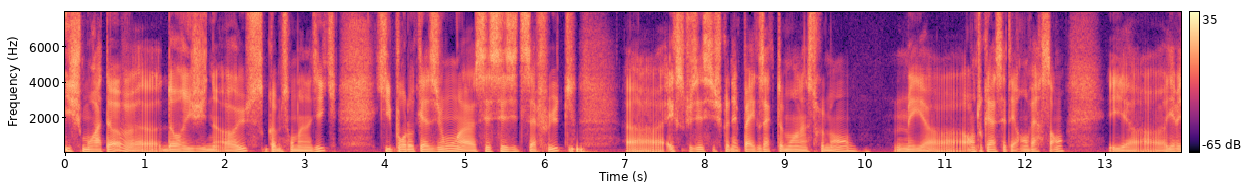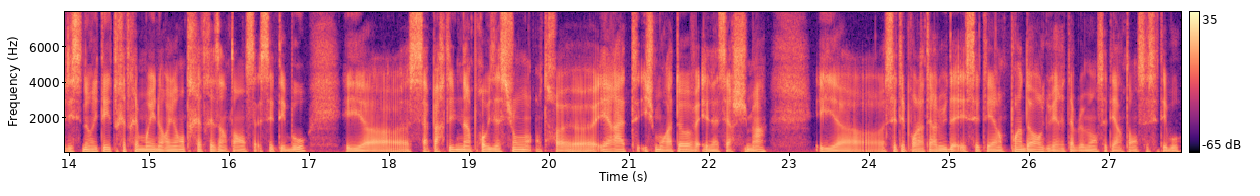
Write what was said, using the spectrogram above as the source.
Ishmuratov, euh, d'origine russe, comme son nom l'indique, qui pour l'occasion euh, s'est saisi de sa flûte. Euh, excusez si je connais pas exactement l'instrument, mais euh, en tout cas c'était renversant et euh, il y avait des sonorités très très Moyen-Orient, très très intenses. C'était beau et euh, ça partait d'une improvisation entre Erat Ishmuratov et Nasser Shima et c'était pour l'interlude et c'était un point d'orgue véritablement. C'était intense et c'était beau.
